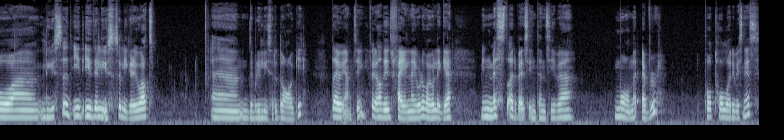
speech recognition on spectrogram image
Og uh, lyset, i, i, det lyset så ligger det jo at eh, det blir lysere dager. Det er jo én ting. For en av de feilene jeg gjorde, var jo å legge min mest arbeidsintensive måned ever på tolv år i business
